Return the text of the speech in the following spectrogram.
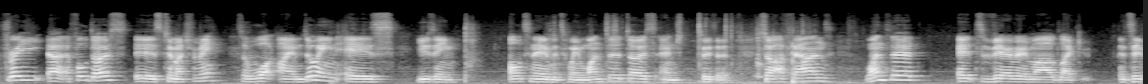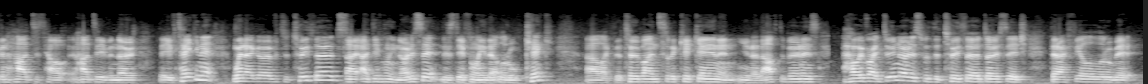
Three, uh, a full dose is too much for me. So what I am doing is using alternating between one third dose and two third. So I found one third, it's very, very mild, like it's even hard to tell, hard to even know that you've taken it. When I go over to two thirds, I, I definitely notice it. There's definitely that little kick, uh, like the turbines sort of kick in and you know the afterburners. However, I do notice with the two third dosage that I feel a little bit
